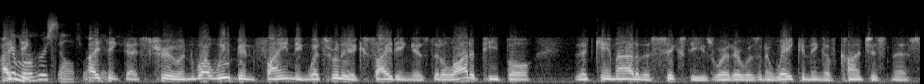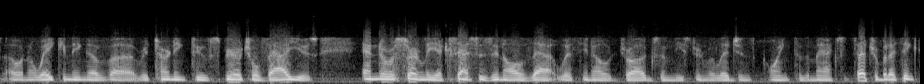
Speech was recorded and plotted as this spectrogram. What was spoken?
think, or herself. Rather. I think that's true. And what we've been finding, what's really exciting, is that a lot of people that came out of the '60s, where there was an awakening of consciousness, an awakening of uh, returning to spiritual values. And there were certainly excesses in all of that, with you know drugs and Eastern religions going to the max, etc. But I think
